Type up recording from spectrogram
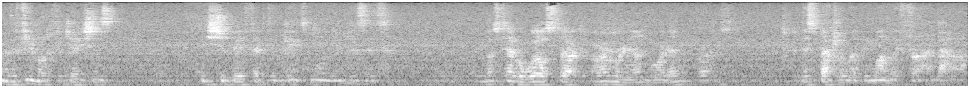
With a few modifications, these should be effective against more new lizards. They must have a well-stocked armory on board Enterprise. This battle might be won with firepower.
